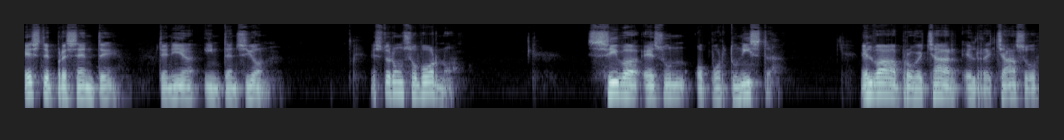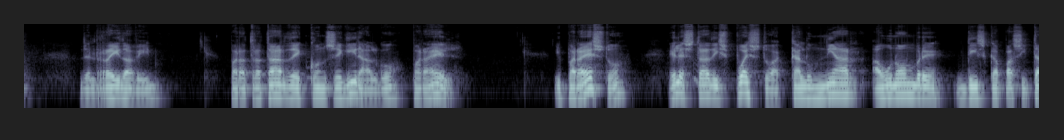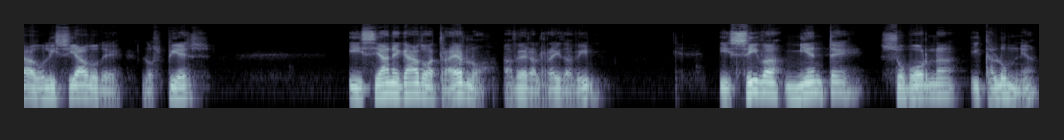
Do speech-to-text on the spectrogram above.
Este presente tenía intención. Esto era un soborno. Siba es un oportunista. Él va a aprovechar el rechazo del rey David para tratar de conseguir algo para él. Y para esto, él está dispuesto a calumniar a un hombre discapacitado, lisiado de los pies, y se ha negado a traerlo a ver al rey David. Y Siba miente, soborna y calumnia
